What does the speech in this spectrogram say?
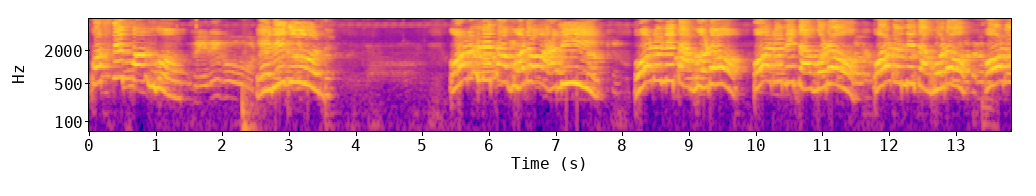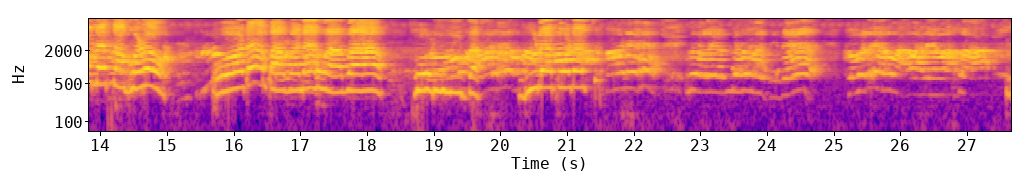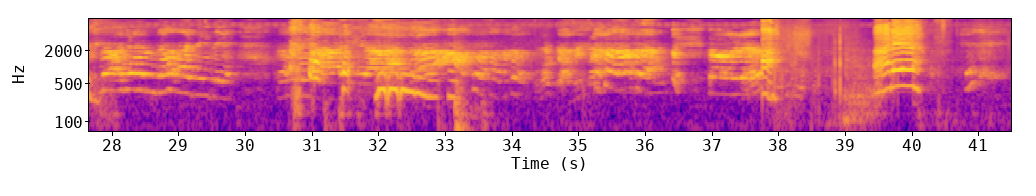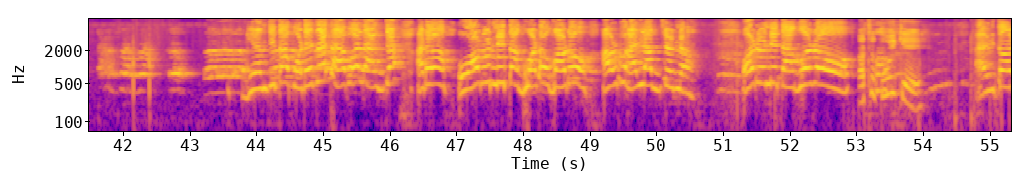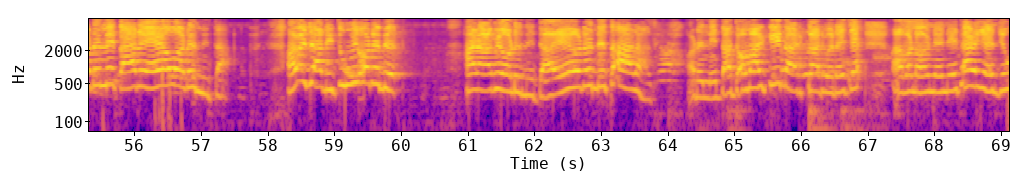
What's this mango? Very good. Very গেঞ্জিটা পড়েছে কেমন লাগছে আরে অরুণিতা ঘোড়ো ঘোড়ো আর ভালো লাগছে না। অরুণিতা ঘোড়ো আচ্ছা তুই কে? আমি তো অরুণিতা রে অরুণিতা। আমি জানি তুমি অরুণিতা আর আমি অরুণিতা এ অরুণিতা আর আজ। অরুণিতা তোমার কি দরকার পড়েছে? আমার অরুণিতার গেঞ্জি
